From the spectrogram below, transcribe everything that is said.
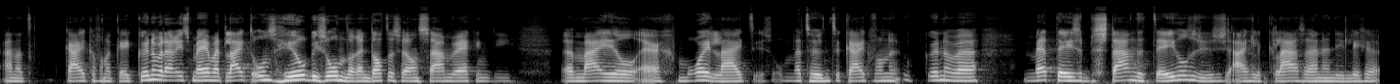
aan het kijken van oké, kunnen we daar iets mee? Maar het lijkt ons heel bijzonder en dat is wel een samenwerking die mij heel erg mooi lijkt, is om met hun te kijken van hoe kunnen we met deze bestaande tegels, die dus eigenlijk klaar zijn en die liggen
